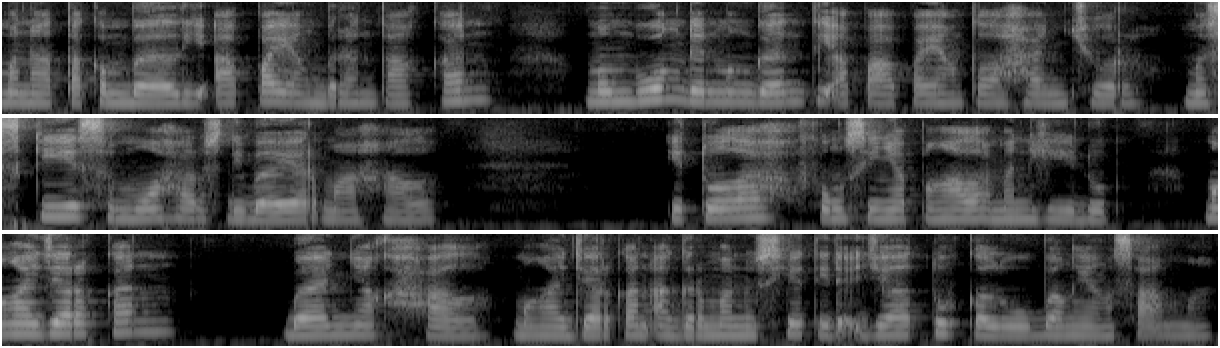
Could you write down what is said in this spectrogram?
menata kembali apa yang berantakan, membuang dan mengganti apa-apa yang telah hancur, meski semua harus dibayar mahal. Itulah fungsinya pengalaman hidup, mengajarkan banyak hal, mengajarkan agar manusia tidak jatuh ke lubang yang sama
